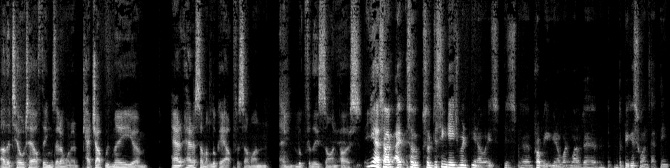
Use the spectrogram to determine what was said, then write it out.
other telltale things that don't want to catch up with me? Um, how how does someone look out for someone and look for these signposts? Yeah, so I, I so so disengagement, you know, is is uh, probably you know one, one of the the biggest ones I think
